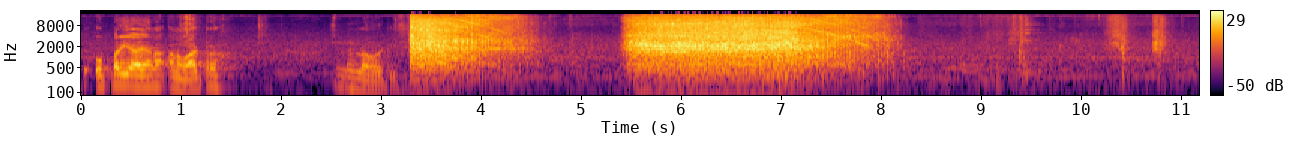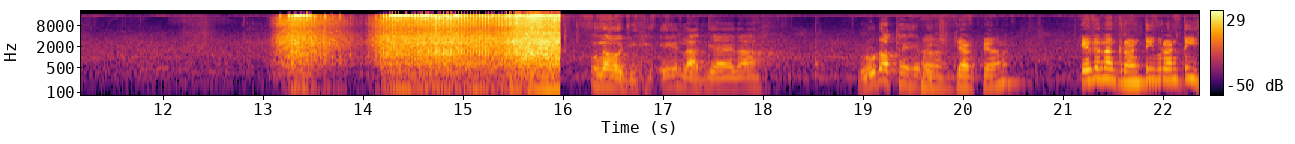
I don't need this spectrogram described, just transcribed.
ਤੇ ਉੱਪਰ ਹੀ ਆ ਜਾਣਾ ਇਨਵਰਟਰ ਲਓ ਜੀ। ਲਓ ਜੀ ਇਹ ਲੱਗ ਗਿਆ ਇਹਦਾ ਬਲੂਟੁੱਥ ਇਹ ਬਈ। ਜਗ ਪਿਆ ਨਾ। ਇਹਦੇ ਨਾਲ ਗਾਰੰਟੀ ਵਾਰੰਟੀ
